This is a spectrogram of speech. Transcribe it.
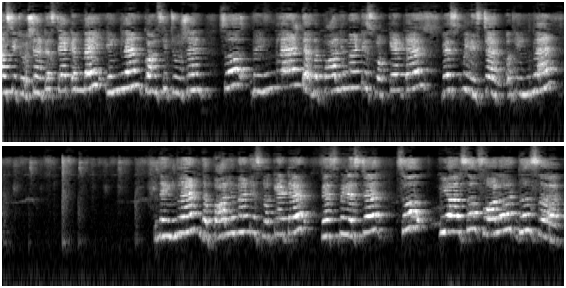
Constitution. It is taken by England Constitution. So the England, the Parliament is located Westminster. Okay, England. In England, the Parliament is located Westminster. So we also followed this uh,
